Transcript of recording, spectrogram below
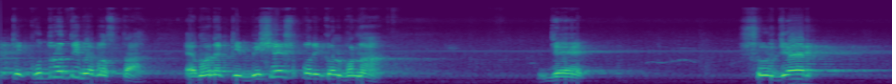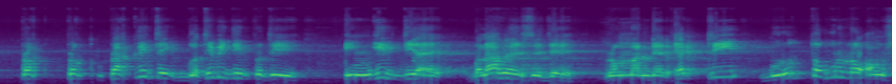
একটি কুদরতি ব্যবস্থা, এমন একটি বিশেষ পরিকল্পনা যে সূর্যের প্রাকৃতিক গতিবিধির প্রতি ইঙ্গিত দিয়ে বলা হয়েছে যে ব্রহ্মাণ্ডের একটি গুরুত্বপূর্ণ অংশ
